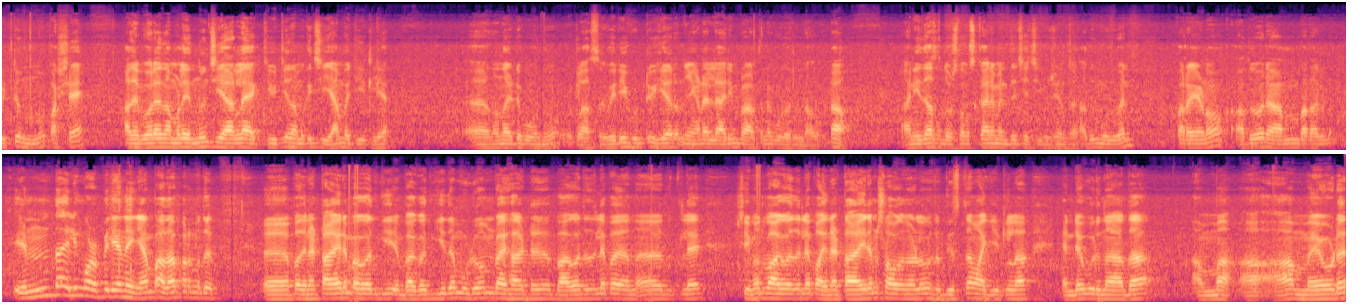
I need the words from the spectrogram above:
വിട്ടു നിന്നു. പക്ഷേ അതേപോലെ നമ്മൾ എന്നും ചെയ്യാറുള്ള ആക്ടിവിറ്റി നമുക്ക് ചെയ്യാൻ പറ്റിയിട്ടില്ല. നന്നായിട്ട് പോകുന്നു. Class very good to hear ഞങ്ങളുടെ എല്ലാവരും പ്രാർത്ഥന കൂടുതലുണ്ടാവും. കേട്ടോ അനിത സന്തോഷം നമസ്കാരം അനിത ചേച്ചി കുറിച്ച് അത് മുഴുവൻ പറയണോ? അതോ രാമൻ പറഞ്ഞാലും എന്തായാലും കുഴപ്പമില്ലെന്നേ. ഞാൻ അതാ പറഞ്ഞത്. പതിനെട്ടായിരം ഭഗവത്ഗീ ഭഗവത്ഗീത മുഴുവൻ ബൈഹാർട്ട് ഭാഗവതത്തിലെ ത്തിലെ ശ്രീമദ് ഭാഗവതത്തിലെ പതിനെട്ടായിരം ശ്ലോകങ്ങളും ഹൃദ്യസ്ഥമാക്കിയിട്ടുള്ള എന്റെ ഗുരുനാഥ അമ്മ ആ- അമ്മയോട്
